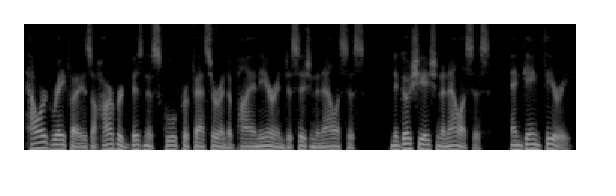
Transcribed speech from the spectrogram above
Howard Raiffa is a Harvard Business School professor and a pioneer in decision analysis, negotiation analysis, and game theory.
